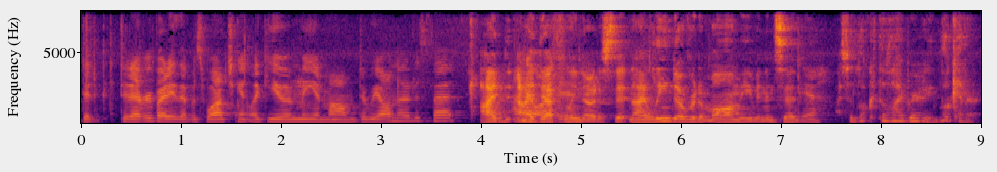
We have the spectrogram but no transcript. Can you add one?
did did everybody that was watching it, like you and me and mom, did we all notice that? I, I I I definitely did. noticed it, and I leaned over to mom even and said, Yeah. "I said, look at the librarian, look at her."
